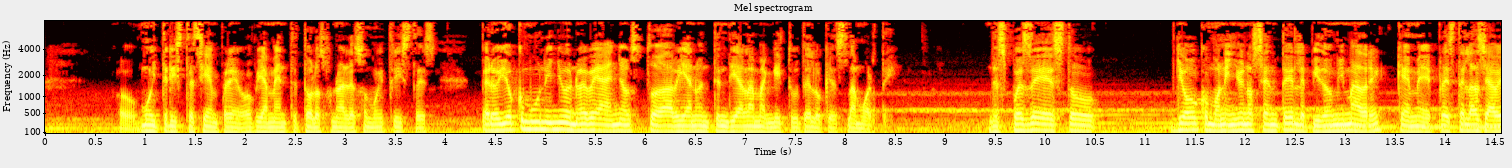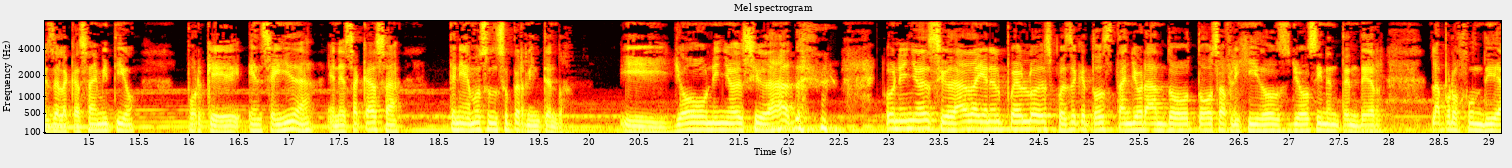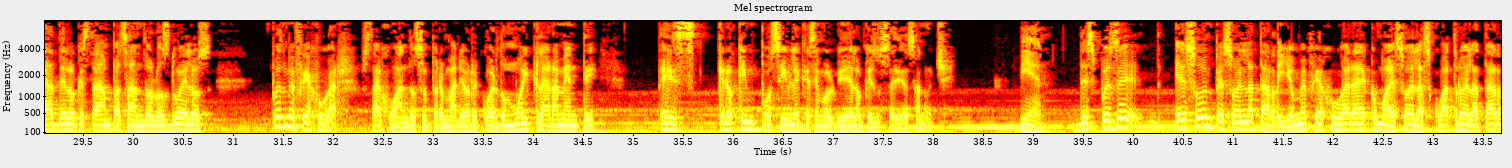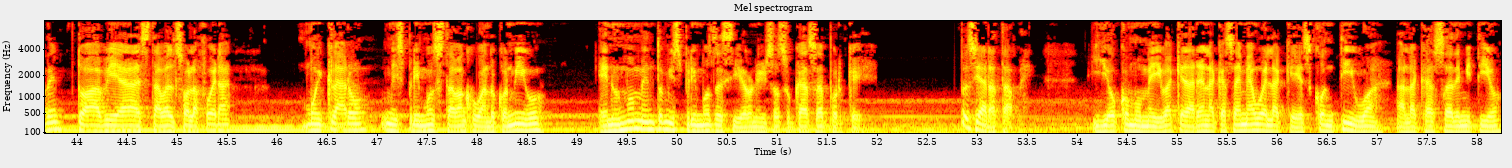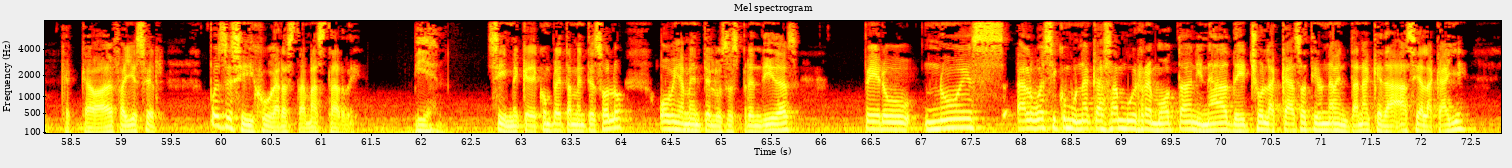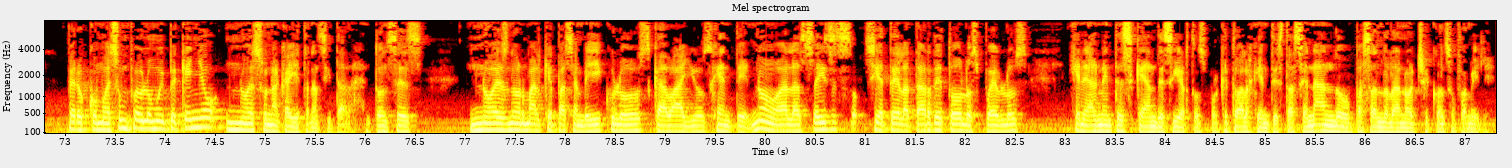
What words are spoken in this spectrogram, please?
Muy triste siempre, obviamente todos los funerales son muy tristes. Pero yo como un niño de nueve años todavía no entendía la magnitud de lo que es la muerte. Después de esto, yo como niño inocente le pido a mi madre que me preste las llaves de la casa de mi tío, porque enseguida en esa casa teníamos un Super Nintendo. Y yo, un niño de ciudad, un niño de ciudad ahí en el pueblo, después de que todos están llorando, todos afligidos, yo sin entender la profundidad de lo que estaban pasando, los duelos, pues me fui a jugar. Estaba jugando Super Mario, recuerdo muy claramente. Es creo que imposible que se me olvide lo que sucedió esa noche. Bien. Después de eso empezó en la tarde y yo me fui a jugar como a eso de las 4 de la tarde. Todavía estaba el sol afuera. Muy claro, mis primos estaban jugando conmigo. En un momento mis primos decidieron irse a su casa porque pues ya era tarde. Y yo como me iba a quedar en la casa de mi abuela, que es contigua a la casa de mi tío, que acababa de fallecer, pues decidí jugar hasta más tarde. Bien. Sí, me quedé completamente solo, obviamente luces prendidas, pero no es algo así como una casa muy remota ni nada. De hecho, la casa tiene una ventana que da hacia la calle, pero como es un pueblo muy pequeño, no es una calle transitada. Entonces, no es normal que pasen vehículos, caballos, gente. No, a las seis, siete de la tarde todos los pueblos generalmente se quedan desiertos porque toda la gente está cenando o pasando la noche con su familia.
